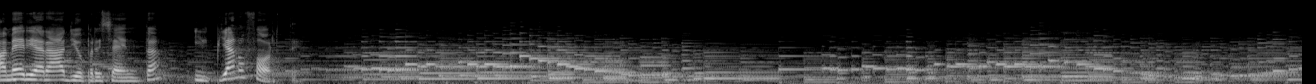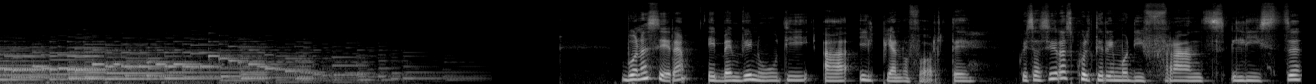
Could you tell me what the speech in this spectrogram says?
Ameria Radio presenta Il pianoforte. Buonasera e benvenuti a Il pianoforte. Questa sera ascolteremo di Franz Liszt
